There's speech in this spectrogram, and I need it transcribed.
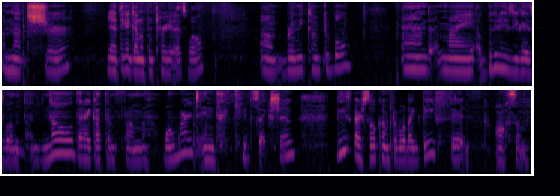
I'm not sure. Yeah, I think I got them from Target as well. Um, really comfortable and my booties you guys will know that i got them from walmart in the kids section. These are so comfortable. Like they fit awesome.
